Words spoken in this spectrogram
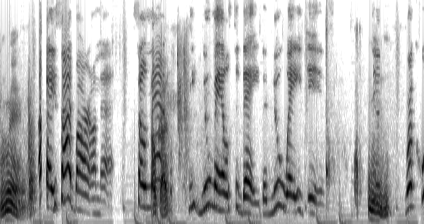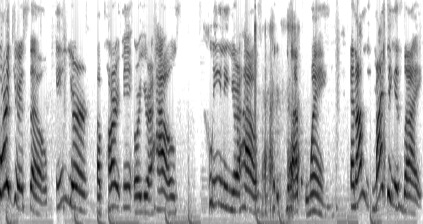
Man, Okay, sidebar on that. So now, Okay. these new males today, the new wave is mm, record yourself in your apartment or your house, cleaning your house because you have a wang. And I'm my thing is like,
